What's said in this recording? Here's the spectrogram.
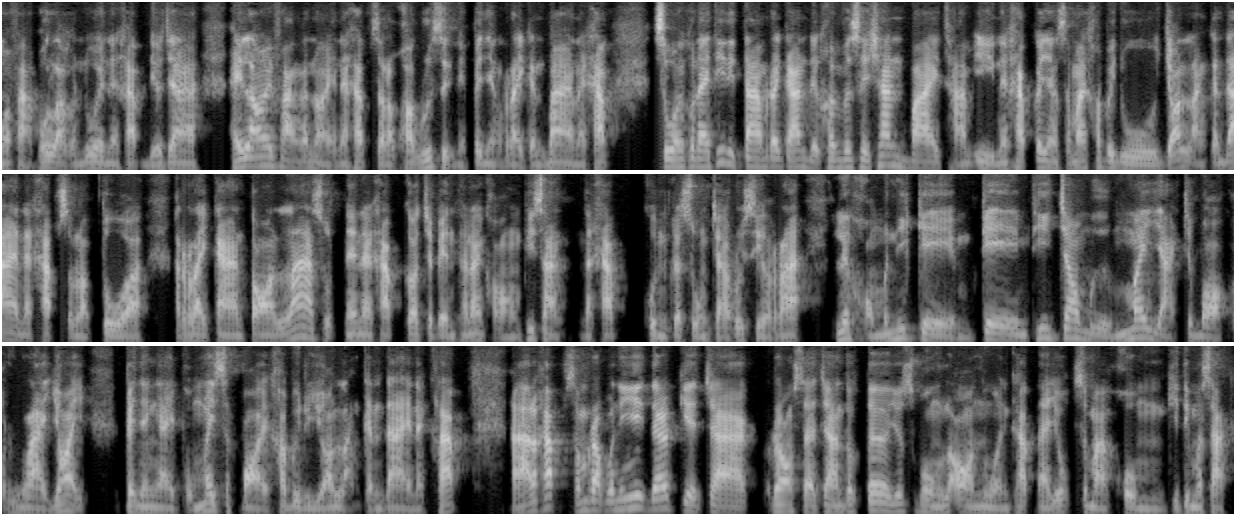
มาฝากพวกเรากันด้วยนะครับเดี๋ยวจะให้เล่าให้ฟังกันหน่อยนะครับสำหรับความรู้สึกเนี่ยเป็นอย่างไรกันบ้างนะครับส่วนคนไหนที่ติดตามรายการ The Conversation by ถามอีกนะครับก็ยังสามารถเข้าไปดูย้อนหลังกันได้นะครับสำหรับตัวรายการตอนล่าสุดเนี่ยนะครับ ก็จะเป็นทางด้านของพี่สันนะครับคุณกระทรวงจารุศิระ เรื่องของมันนี่เกม เกมที่เจ้ามือไม่อยากจะบอกรายย่อย เป็นยังไงผมไม่สปอยเข้าไปดูย้อนหลังกันได้นะครับเอาละครับสำหรับวันนี้ได้รับเกียรติจากรองศาสตราจารย์ดรยศพงษ์ละออนวลครับนายกสมาคมกิตติมศักดิ์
